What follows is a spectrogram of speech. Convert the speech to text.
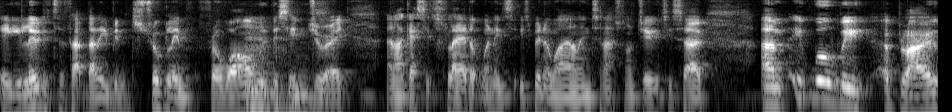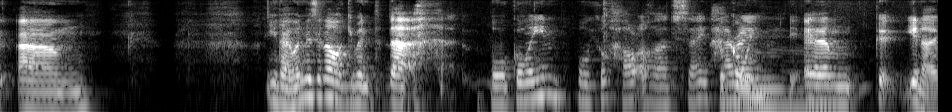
he alluded to the fact that he'd been struggling for a while with this injury, and I guess it's flared up when he's he's been away on international duty. So um, it will be a blow. Um, you know, and there's an argument that Burgoyne, Burgoyne, how I'd say, Burgoyne. Harry, um, g- you know,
